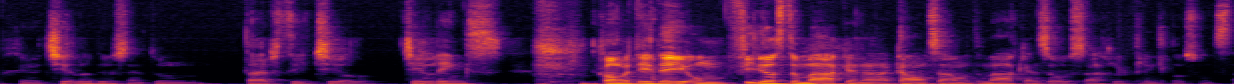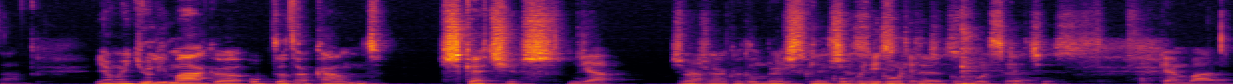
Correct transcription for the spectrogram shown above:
gingen we chillen dus. En toen, tijdens die chill, chillings, kwam het idee om video's te maken en een account samen te maken. En zo is het eigenlijk Vriendloos ontstaan. Ja, want jullie maken op dat account sketches. Ja, Zo Ja, zou ik het best kunnen zeggen. Korte korte- sketches. Herkenbare.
